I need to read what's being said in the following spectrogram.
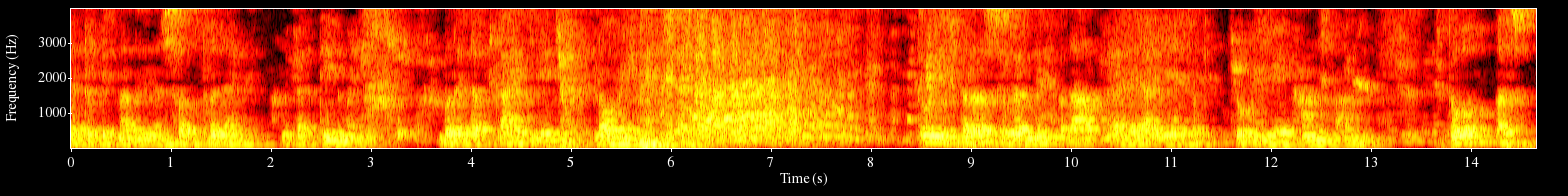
दें तो कितना दिन में स्वस्थ हो जाएँगे? हमने कहा तीन महीने। बोले, तब काहे के लिए छोड़े? नौ महीने। तो इस तरह सुगंधित पदार्थ है या ये सब जो भी है खान पान तो बस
